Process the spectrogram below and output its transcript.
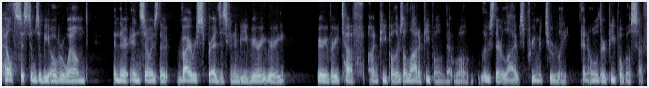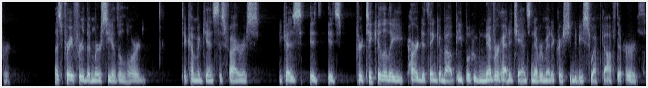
health systems will be overwhelmed. And there, and so as the virus spreads, it's going to be very, very, very, very tough on people. There's a lot of people that will lose their lives prematurely, and older people will suffer. Let's pray for the mercy of the Lord to come against this virus because it, it's particularly hard to think about people who've never had a chance, never met a Christian to be swept off the earth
